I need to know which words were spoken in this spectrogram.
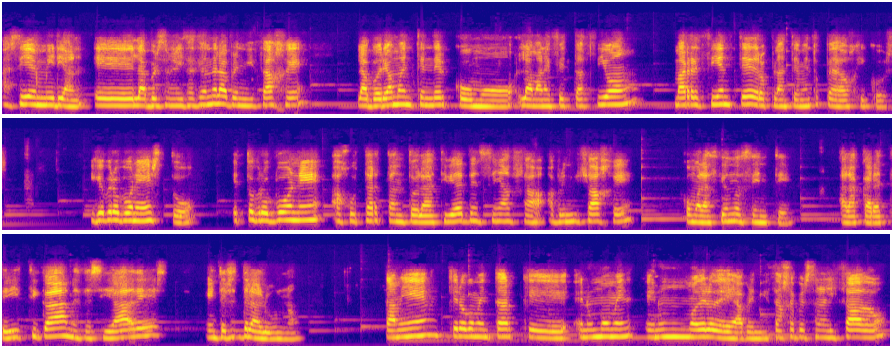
Así es, Miriam. Eh, la personalización del aprendizaje la podríamos entender como la manifestación más reciente de los planteamientos pedagógicos. ¿Y qué propone esto? Esto propone ajustar tanto las actividades de enseñanza-aprendizaje como la acción docente a las características, necesidades e intereses del alumno, también quiero comentar que en un, modelo de aprendizaje personalizado,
